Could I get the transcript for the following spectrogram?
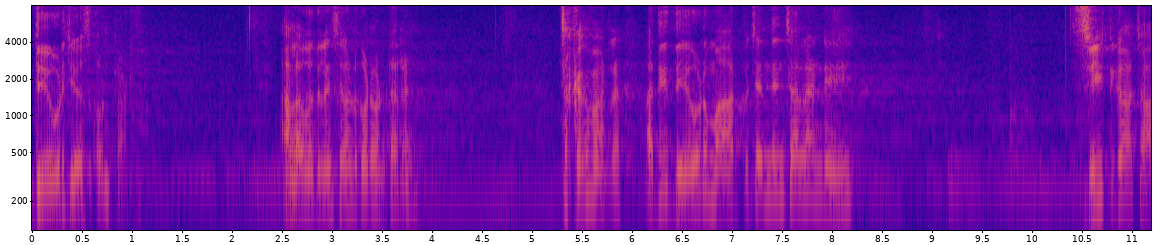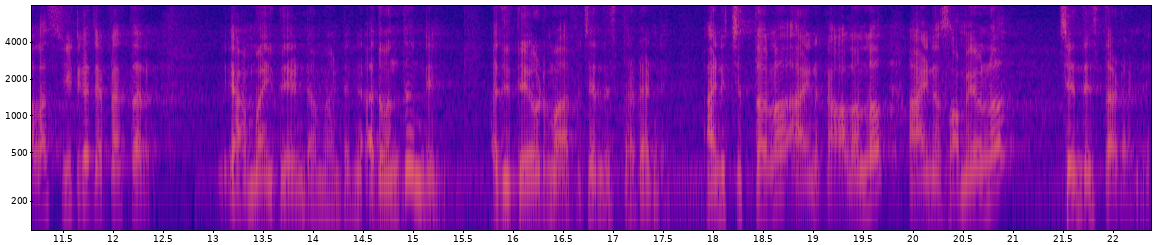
దేవుడు చేసుకుంటాడు. అలా వదిలేసేవాళ్ళు కూడా ఉంటారండి. చక్కగా మాట్లాడు అది దేవుడు మార్పు చెందించాలండి. స్వీట్గా చాలా స్వీట్గా చెప్పేస్తారు. ఈ అమ్మ ఇదేంటమ్మా అంటే అది ఉందండి అది దేవుడు మార్పు చెందిస్తాడండి. ఆయన చిత్తంలో ఆయన కాలంలో ఆయన సమయంలో చెందిస్తాడండి.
